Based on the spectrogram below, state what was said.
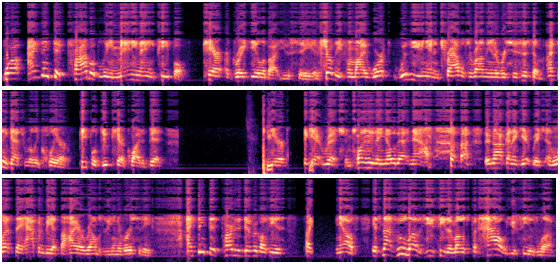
Well, I think that probably many many people care a great deal about UC, and certainly from my work with the union and travels around the university system, I think that's really clear. People do care quite a bit here to get rich, and plainly they know that now. They're not going to get rich unless they happen to be at the higher realms of the university. I think that part of the difficulty is else. It's not who loves UC the most, but how UC is loved.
